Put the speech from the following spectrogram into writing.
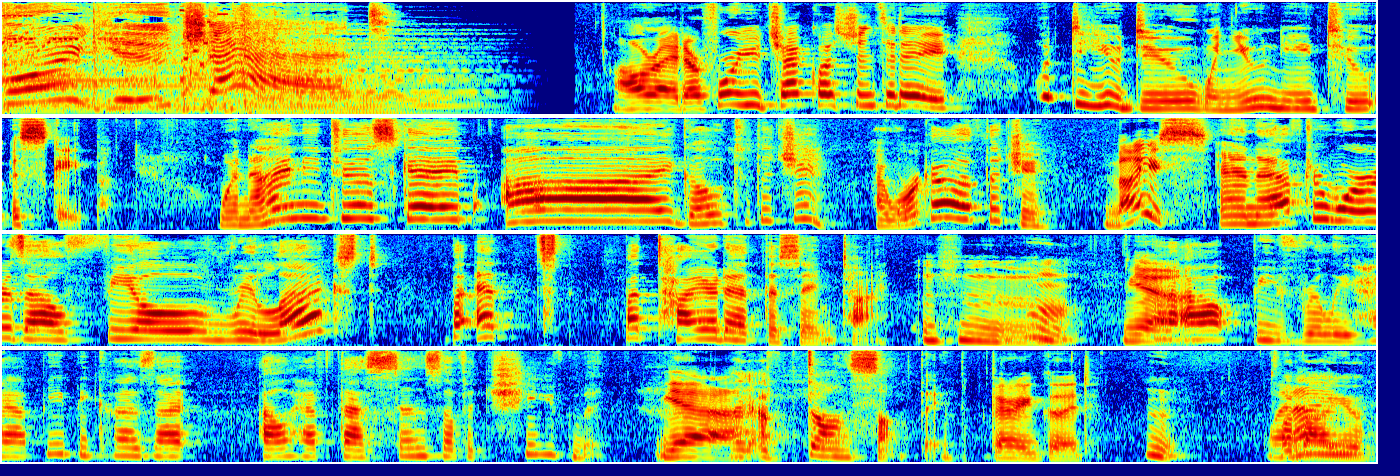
For you chat. All right, our For You chat question today What do you do when you need to escape? When I need to escape, I go to the gym. I work out at the gym. Nice. And afterwards, I'll feel relaxed, but at but tired at the same time. But Yeah. I'll be really happy because I I'll have that sense of achievement. Yeah. Like I've done something. Very good. Hmm. What about I- you?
